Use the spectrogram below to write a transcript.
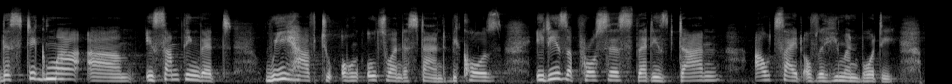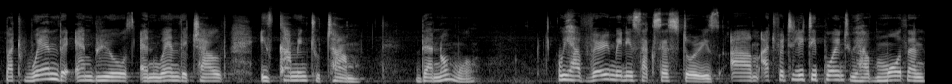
the stigma um, is something that we have to also understand because it is a process that is done outside of the human body. But when the embryos and when the child is coming to term, they're normal we have very many success stories. Um, at Fertility Point, we have more than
